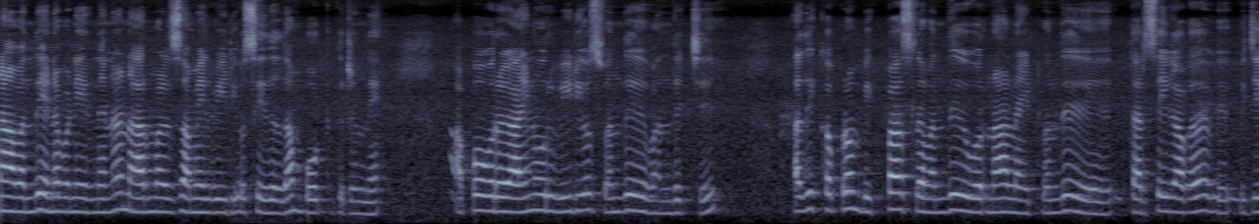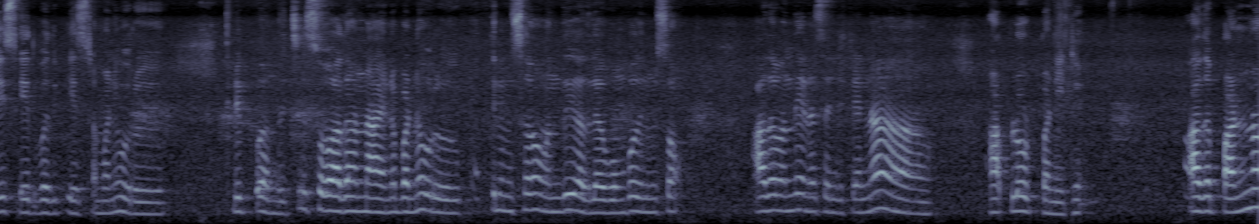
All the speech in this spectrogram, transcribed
நான் வந்து என்ன பண்ணியிருந்தேன்னா நார்மல் சமையல் வீடியோஸ் இது தான் போட்டுக்கிட்டு இருந்தேன். அப்போது ஒரு ஐநூறு வீடியோஸ் வந்து வந்துச்சு. அதுக்கப்புறம் பிக் பாஸில் வந்து ஒரு நாள் நைட் வந்து தர்சேகாவை விஜய் சேதுபதி பேசுகிற மாதிரி ஒரு கிளிப் வந்துச்சு. ஸோ அதை நான் என்ன பண்ணேன்? ஒரு பத்து நிமிஷம் வந்து அதில் ஒம்பது நிமிஷம் அதை வந்து என்ன செஞ்சிட்டேன்னா அப்லோட் பண்ணிட்டேன். அதை பண்ண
